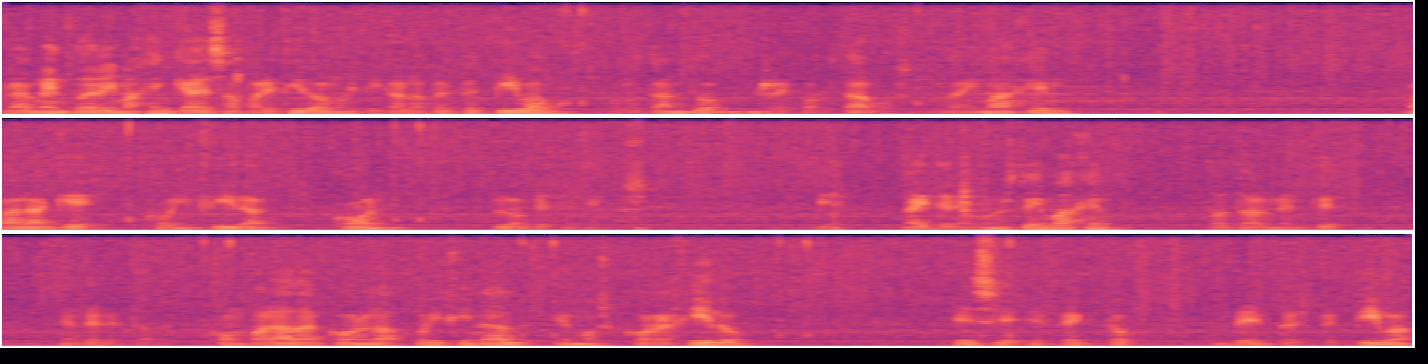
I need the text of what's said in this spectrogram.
fragmento de la imagen que ha desaparecido al modificar la perspectiva, por lo tanto recortamos la imagen para que coincida con lo que tenemos. Bien, ahí tenemos nuestra imagen totalmente enderezada. Comparada con la original hemos corregido ese efecto de perspectiva.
